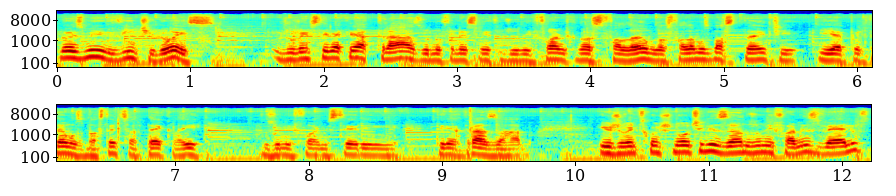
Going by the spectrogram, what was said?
2022 o Juventus teve aquele atraso no fornecimento dos uniformes que nós falamos, nós falamos bastante e apertamos bastante essa tecla aí, dos uniformes terem, terem atrasado. E o Juventus continuou utilizando os uniformes velhos,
